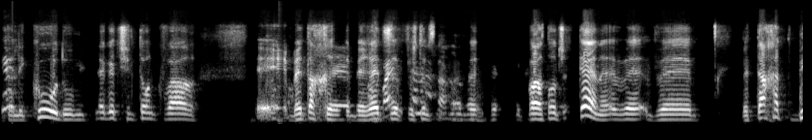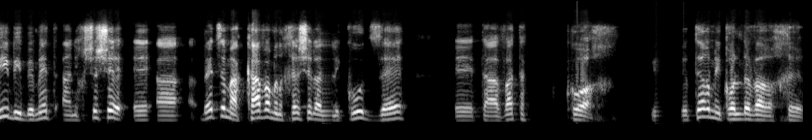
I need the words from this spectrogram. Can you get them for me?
כן. הליכוד הוא מפלגת שלטון כבר אה, בטח אה, ברצף, וכבר עשרות שנים, כן, ותחת ביבי, באמת, אני חושב שבעצם הקו המנחה של הליכוד זה תאוות כוח, יותר מכל דבר אחר.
